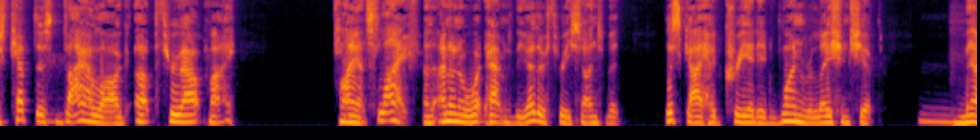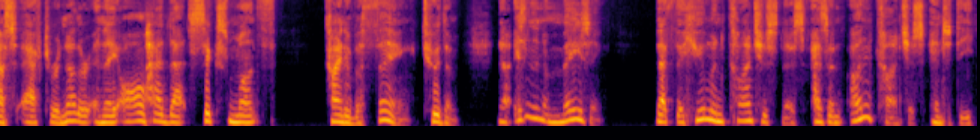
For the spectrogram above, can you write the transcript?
Just kept this dialogue up throughout my client's life. And I don't know what happened to the other three sons, but this guy had created one relationship mess after another, and they all had that six month kind of a thing to them. Now, isn't it amazing that the human consciousness as an unconscious entity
